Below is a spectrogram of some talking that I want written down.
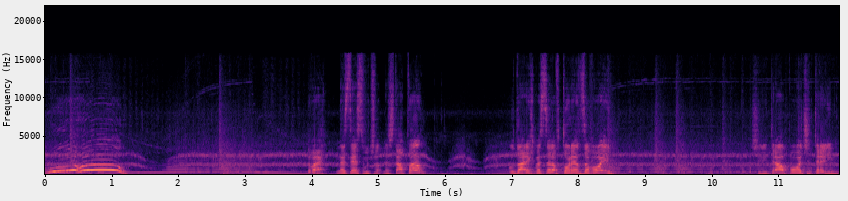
Уху! Добре, не се случват нещата. Ударихме се на вторият завой. Ще ни трябва повече тренинг.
